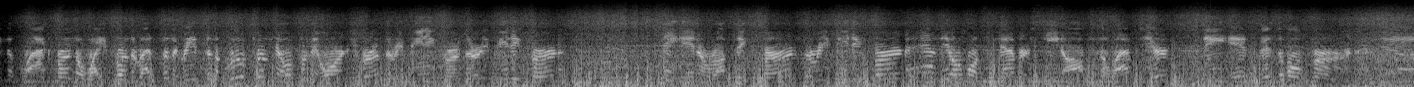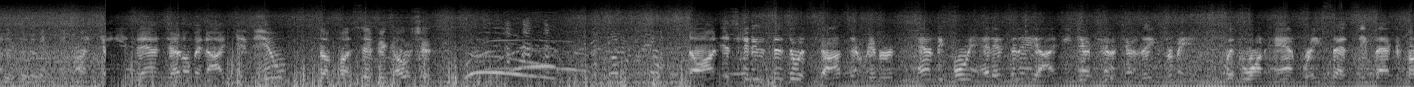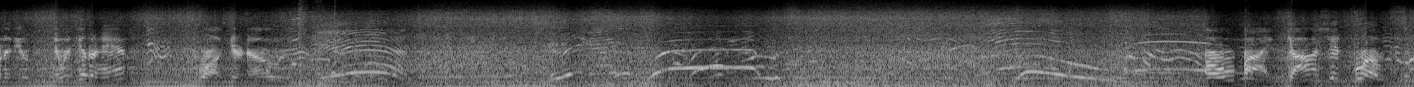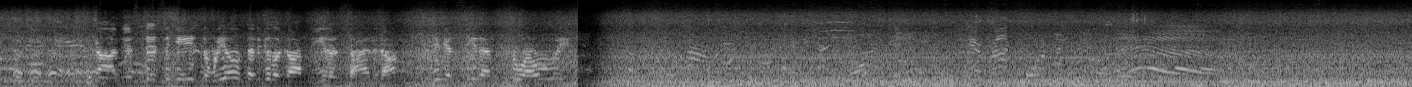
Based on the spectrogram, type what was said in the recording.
The black fern, the white fern, the red fern, the green fern, the blue fern, the fern, the orange fern, the repeating fern, the repeating fern, the interrupting fern, the repeating fern, and the almost never seen off to the left here, the invisible fern. Ladies and gentlemen, I give you the Pacific Ocean. No, I'm just kidding. This is the Wisconsin River. And before we head in today, I need you to do two things for me. With one hand, brace that seat back in front of you. And with the other hand, plug your nose. Yeah! You ready, guys? Oh my gosh, it floats. Now just disengage the wheels, then if you look off to either side of them, you can see them slowly. Yeah.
